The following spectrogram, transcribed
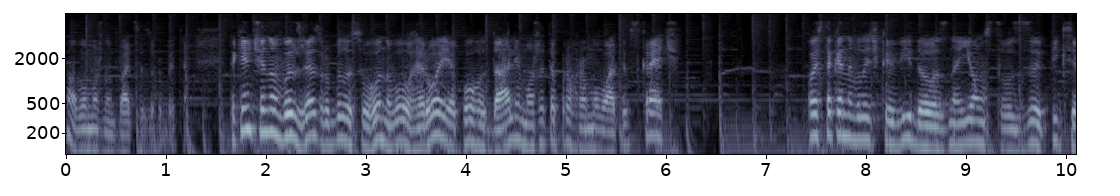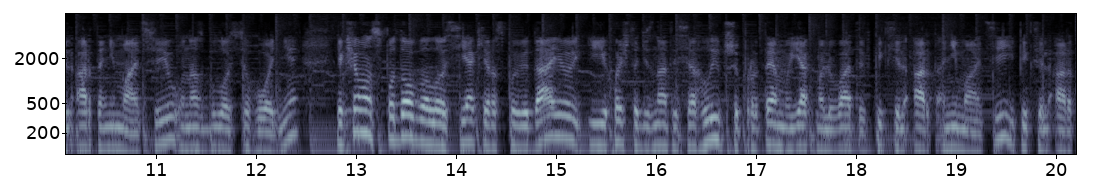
Ну, або можна 20 зробити. Таким чином, ви вже зробили свого нового героя, якого далі можете програмувати в Scratch. Ось таке невеличке відео знайомство з Pixel Art анімацією у нас було сьогодні. Якщо вам сподобалось, як я розповідаю, і хочете дізнатися глибше про тему, як малювати в Pixel Art анімації і Pixel Art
